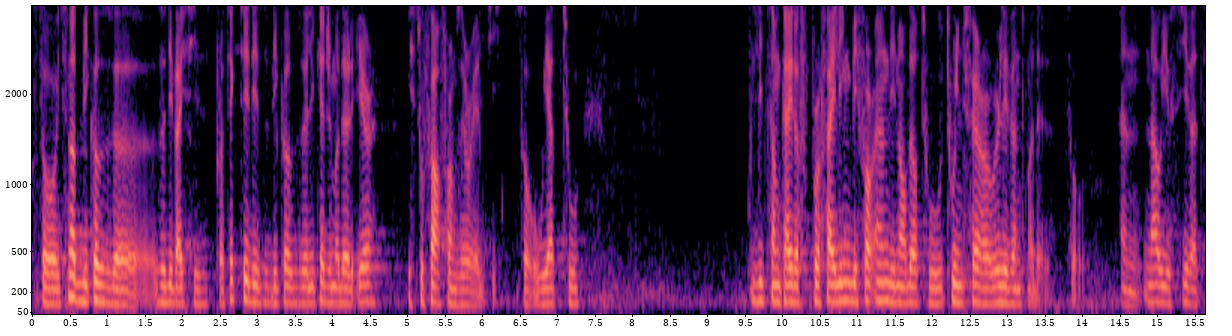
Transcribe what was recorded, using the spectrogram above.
So it's not because uh, the device is protected, it's because the leakage model here is too far from the reality. So we had to lead some kind of profiling beforehand in order to, to infer a relevant model. So, and now you see that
